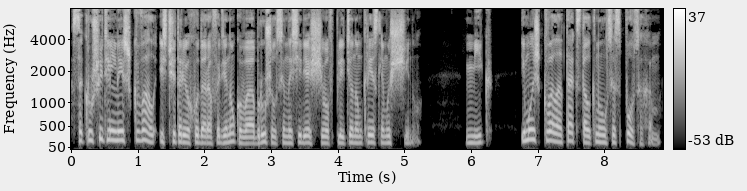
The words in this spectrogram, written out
Сокрушительный шквал из четырех ударов одинокого обрушился на сидящего в плетеном кресле мужчину. Миг, и мой шквал атак столкнулся с посохом,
